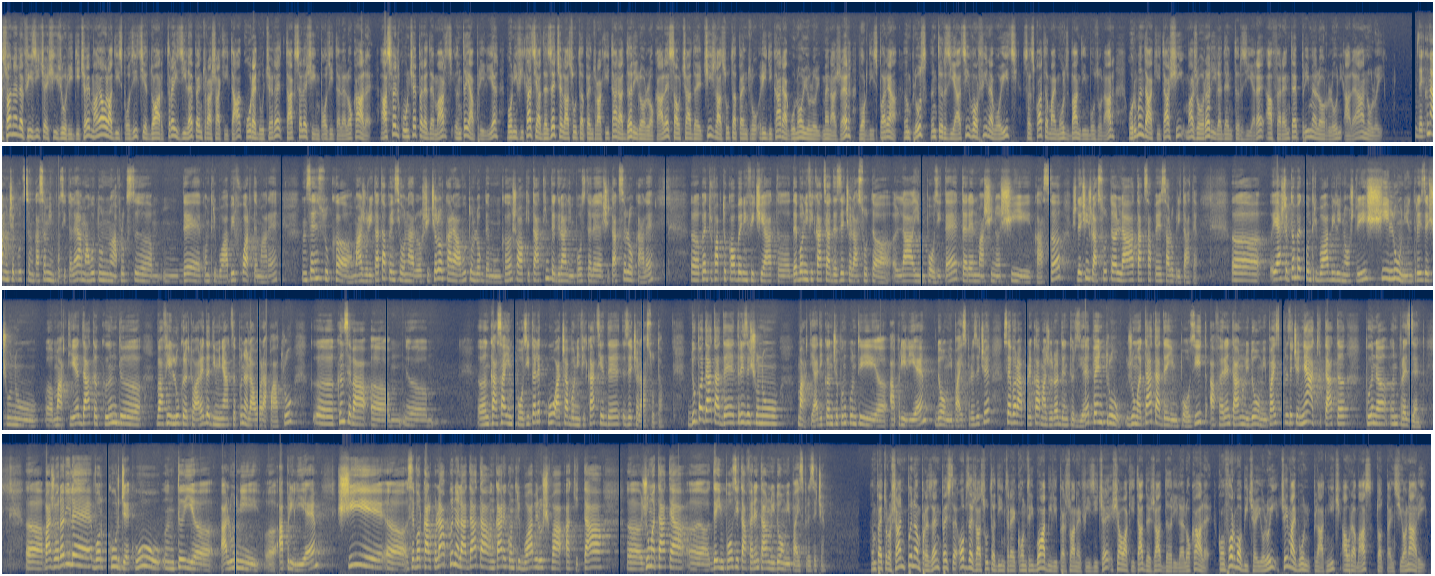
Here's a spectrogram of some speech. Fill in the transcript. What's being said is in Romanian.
Persoanele fizice și juridice mai au la dispoziție doar 3 zile pentru a-și achita cu reducere taxele și impozitele locale. Astfel, cu începere de marți, 1 aprilie, bonificația de 10% pentru achitarea dărilor locale sau cea de 5% pentru ridicarea gunoiului menajer vor dispărea. În plus, întârziații vor fi nevoiți să scoată mai mulți bani din buzunar, urmând a achita și majorările de întârziere aferente primelor luni ale anului. De când am început să încasăm impozitele, am avut un aflux uh, de contribuabil foarte mare, în sensul că majoritatea pensionarilor și celor care au avut un loc de muncă și-au achitat integral impozitele și taxe locale, uh, pentru faptul că au beneficiat uh, de bonificația de 10% la impozite, teren, mașină și casă și de 5% la taxa pe salubritate. Uh, îi așteptăm pe contribuabilii noștri și luni, în 31 uh, martie, dată când uh, va fi lucrătoare de dimineață până la ora 4, când se va încasa impozitele cu acea bonificație de 10%. După data de 31 martie, adică începând cu 1 uh, aprilie 2014, se vor aplica majorări de întârziere pentru jumătatea de impozit aferentă anului 2014 neachitată până în prezent. Uh, majorările vor curge cu 1 uh, a lunii aprilie și se vor calcula până la data în care contribuabilul își va achita jumătatea de impozit aferent anului 2014. În Petroșani, până în prezent, peste 80% dintre contribuabilii persoane fizice și-au achitat deja dările locale. Conform obiceiului, cei mai buni platnici au rămas tot pensionarii.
